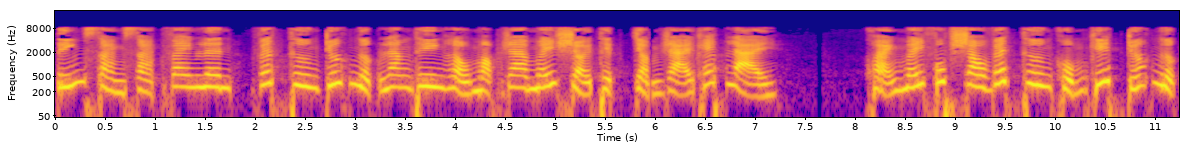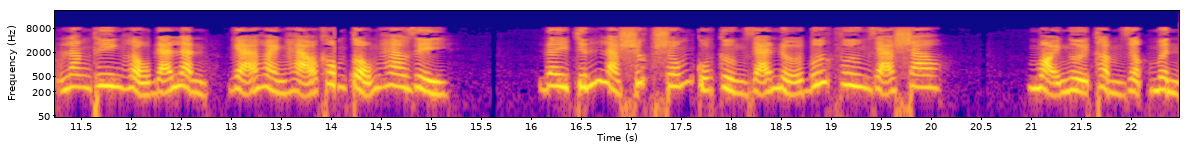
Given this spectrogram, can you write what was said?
Tiếng soàn soạt vang lên, vết thương trước ngực lăng thiên hậu mọc ra mấy sợi thịt chậm rãi khép lại. Khoảng mấy phút sau vết thương khủng khiếp trước ngực lăng thiên hậu đã lành, gã hoàn hảo không tổn hao gì. Đây chính là sức sống của cường giả nửa bước vương giả sao. Mọi người thầm giật mình,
